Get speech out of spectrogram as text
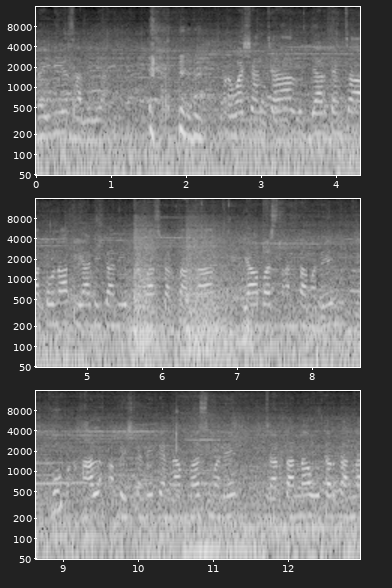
दयनीय झालेली आहे. प्रवाशांच्या विद्यार्थ्यांच्या आतोनात या ठिकाणी प्रवास करताना या बस स्थानकामध्ये खूप हाल अपेक्षेने त्यांना बसमध्ये चढताना उतरताना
